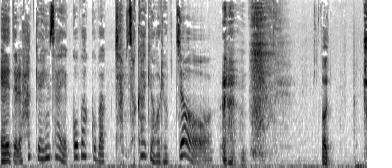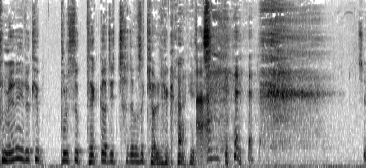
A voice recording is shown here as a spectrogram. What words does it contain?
애들 학교 행사에 꼬박꼬박 참석하기 어렵죠. 아, 초면에 이렇게 불쑥 댁까지 찾아와서 결례가 아니지. 아, 저,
